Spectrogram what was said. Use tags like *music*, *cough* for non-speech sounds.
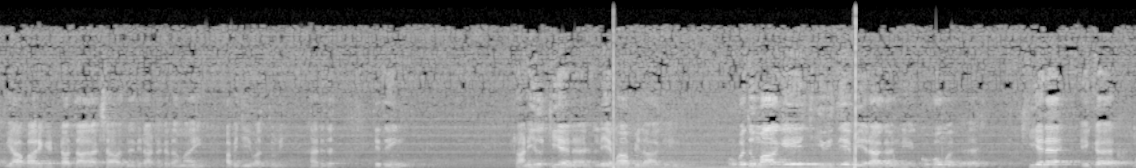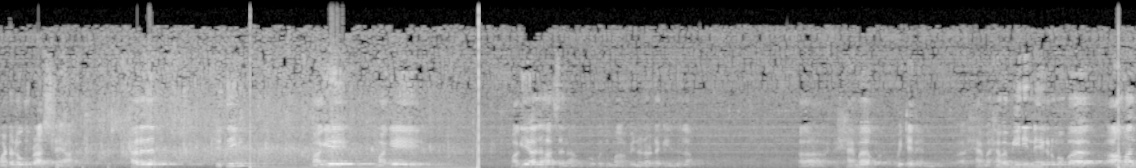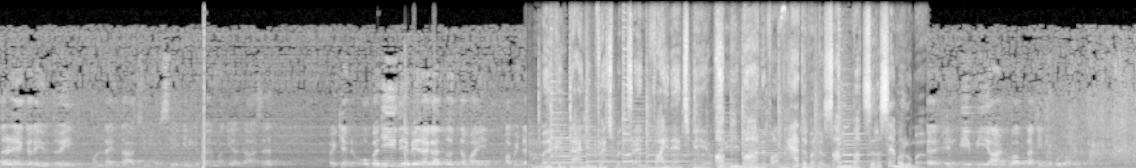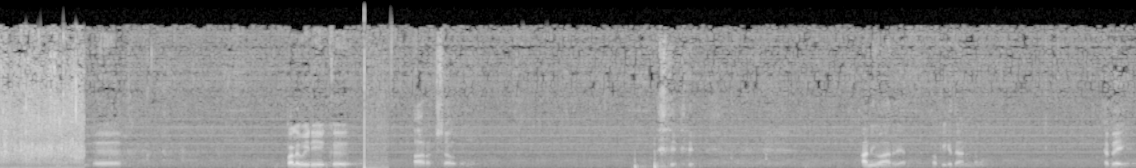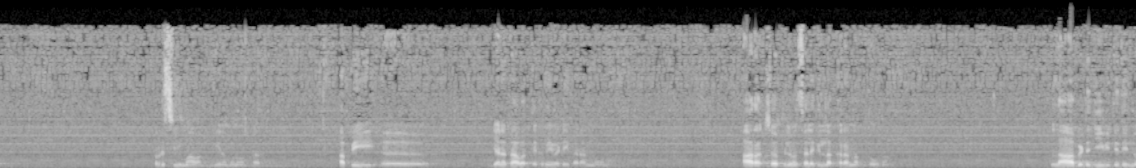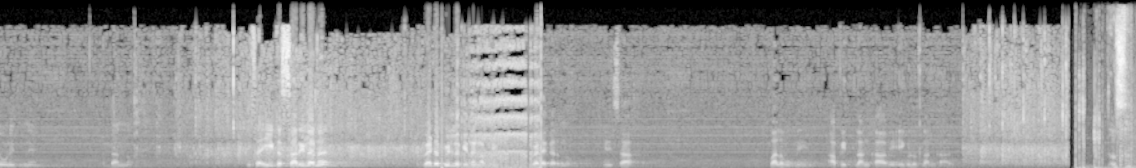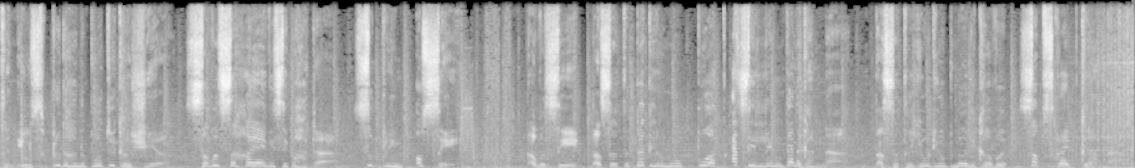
ව්‍යාපාරිකයටත් ආරක්ෂාවක් නැති රටක තමයි අපි ජීවත් වුනේ. හරිද? ඉතින් රනිල් කියන ලේමාපිලාගෙන් ඔබතුමාගේ ජීවිතය බේරාගන්නේ කොහොමද කියන එක මට ලොකු ප්‍රශ්නයක්. හරිද? ඉතින් මගේ මගේ මගේ අදහස නම් ඔබතුමා වෙන රටක ඉඳලා හැම වෙකෙනෙන් හැම හැම මීටින් එකකටම ඔබ ආමන්ත්‍රණය කළ යුතුයි ඔන්ලයින් තාක්ෂණය ඔස්සේ කියන එක තමයි මගේ අදහස. ඒ කියන්නේ ඔබ ජීවිතේ බේරගත්තොත් තමයි අපිට Mercantile Investments and Finance Pay අභිමානවත් හැටවන සංවත්සර සැමරුම NPP ආණ්ඩුවක් දකින්න පුළුවන්. පළවෙනි එක ආරක්ෂාව ගැන. *laughs* අනිවාර්යයෙන් අපි ඒක දන්නවා. හැබැයි අපිට සීමාවක් තියෙන මොනවද? අපි ජනතාවත් එක්ක මේ වැඩේ කරන්න ඕන. ආරක්ෂාව පිළිබඳ සැලකිල්ලක් කරන්නත් ඕන. ලාභෙට ජීවිතය දෙන්න ඕනෙත් නෑ. දන්නවා. නිසා ඊට සරිලන වැඩ පිළිලක ඉඳන් අපි වැඩ කරනවා. ඒ නිසා බලමුනේ අපිත් ලංකාවේ ඒගොල්ලොත් ලංකාවේ. දසත නිවස් ප්‍රධාන පුවත් විකාශය සවස හයයි විසි පහට සුප්‍රීම් ඔස්සේ. දවසේ දසත පැතිරුණු පුවත් ඇසිල්ලෙන් දැනගන්න. දසත YouTube නාලිකාව සබස්ක්‍රයිබ් කරන්න.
